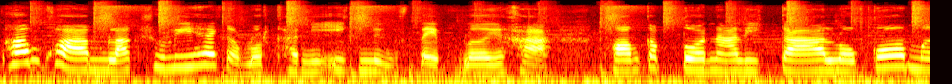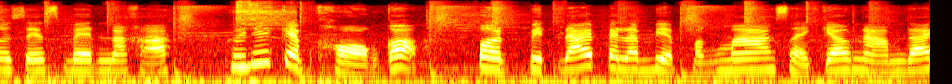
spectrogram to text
เพิ่มความลักชัวรี่ให้กับรถคันนี้อีก1สเต็ปเลยค่ะ พร้อมกับตัวนาฬิกาโลโก้ Mercedes-Benz นะคะ พื้นที่เก็บของก็เปิดปิดได้เป็นระเบียบมากๆ ใส่แก้วน้ำได้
